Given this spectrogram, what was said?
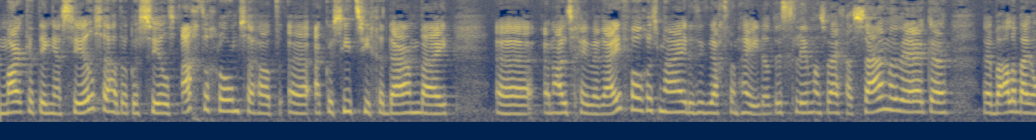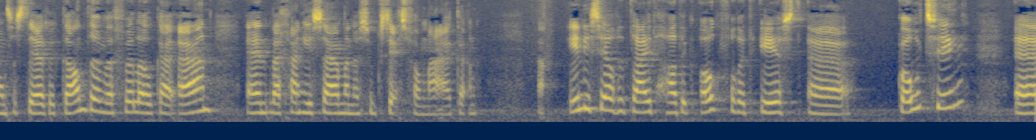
marketing en sales. Ze had ook een sales achtergrond. Ze had acquisitie gedaan bij een uitgeverij volgens mij. Dus ik dacht van, hé, hey, dat is slim als wij gaan samenwerken. We hebben allebei onze sterke kanten. We vullen elkaar aan. En wij gaan hier samen een succes van maken. Nou, in diezelfde tijd had ik ook voor het eerst uh, coaching. Uh,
